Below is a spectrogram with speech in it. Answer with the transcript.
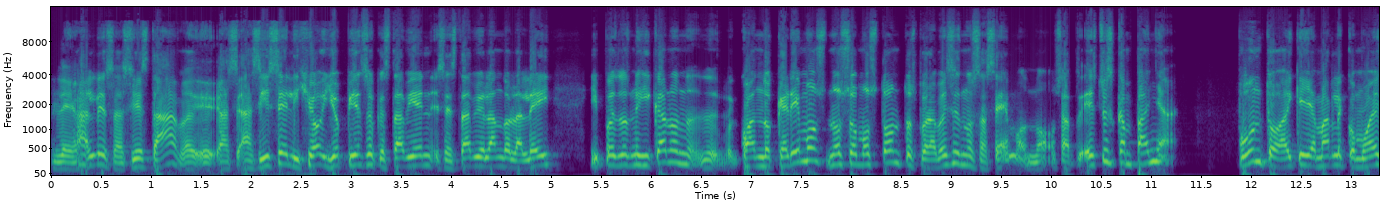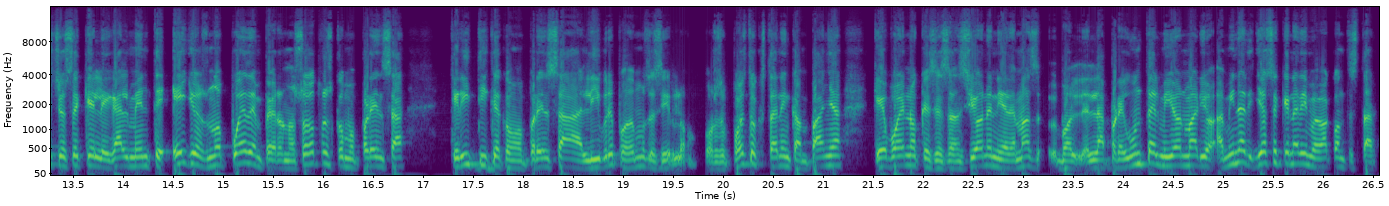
Legales, así está, eh, así se eligió. Yo pienso que está bien, se está violando la ley. Y pues los mexicanos, cuando queremos, no somos tontos, pero a veces nos hacemos, ¿no? O sea, esto es campaña. Punto, hay que llamarle como es. Yo sé que legalmente ellos no pueden, pero nosotros como prensa crítica, como prensa libre, podemos decirlo. Por supuesto que están en campaña, qué bueno que se sancionen y además la pregunta del millón, Mario, a mí nadie, yo sé que nadie me va a contestar.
